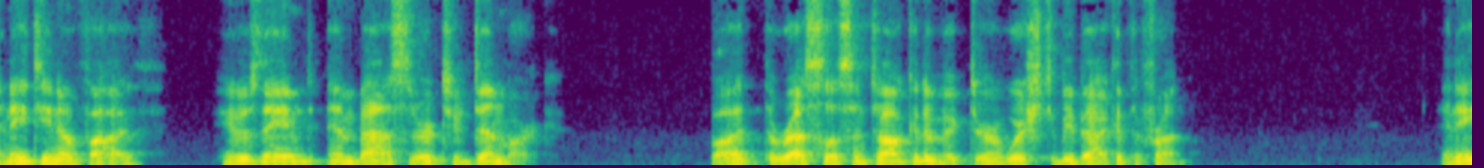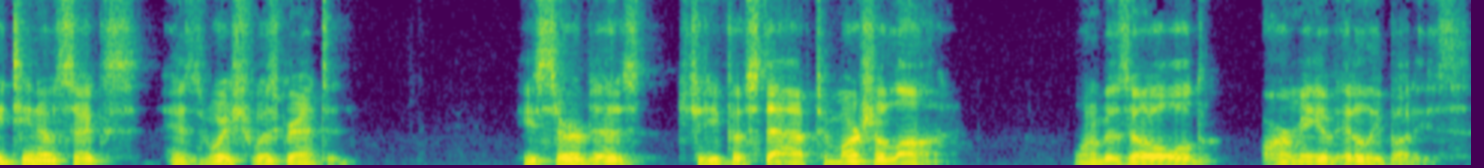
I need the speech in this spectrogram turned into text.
In 1805, he was named ambassador to Denmark, but the restless and talkative Victor wished to be back at the front. In 1806, his wish was granted. He served as chief of staff to Marshal Lannes, one of his old Army of Italy buddies.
